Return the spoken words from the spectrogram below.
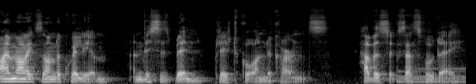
I'm Alexander Quilliam, and this has been Political Undercurrents. Have a successful day.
